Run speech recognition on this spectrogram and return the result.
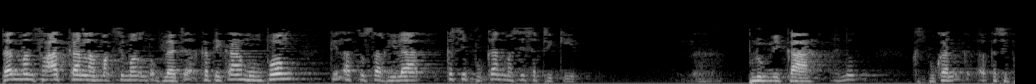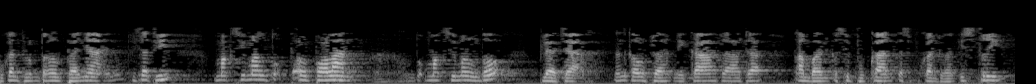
dan manfaatkanlah maksimal untuk belajar ketika mumpung kilatus sahilat, kesibukan masih sedikit. Nah, belum nikah, itu kesibukan kesibukan belum terlalu banyak. Itu bisa di maksimal untuk pol-polan, nah, untuk maksimal untuk belajar. Nanti kalau sudah nikah, sudah ada tambahan kesibukan, kesibukan dengan istri,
